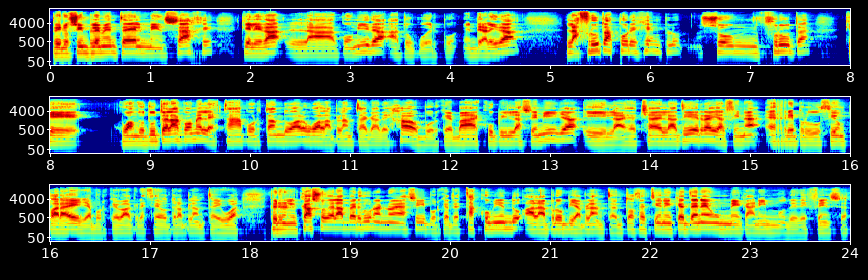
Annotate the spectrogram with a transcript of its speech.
Pero simplemente es el mensaje que le da la comida a tu cuerpo. En realidad, las frutas, por ejemplo, son frutas que cuando tú te la comes le estás aportando algo a la planta que ha dejado, porque va a escupir la semilla y la echas en la tierra y al final es reproducción para ella, porque va a crecer otra planta igual. Pero en el caso de las verduras no es así, porque te estás comiendo a la propia planta, entonces tienes que tener un mecanismo de defensa.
